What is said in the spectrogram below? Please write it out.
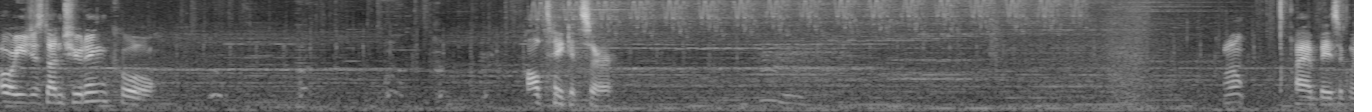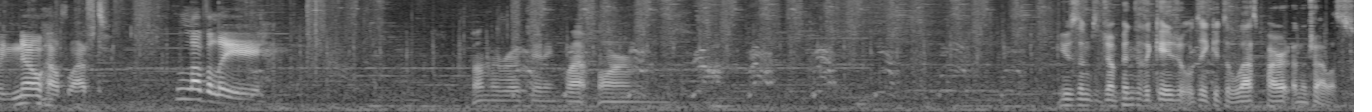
Oh, are you just done shooting? Cool. I'll take it, sir. Well, I have basically no health left. Lovely. On the rotating platform. Use them to jump into the cage. It will take you to the last pirate and the chalice.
